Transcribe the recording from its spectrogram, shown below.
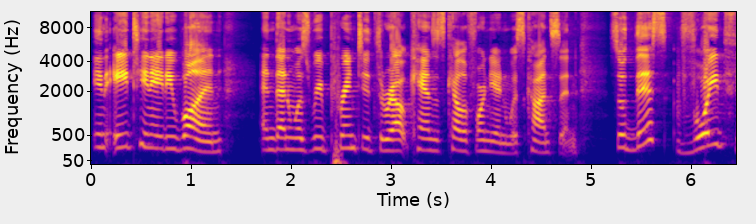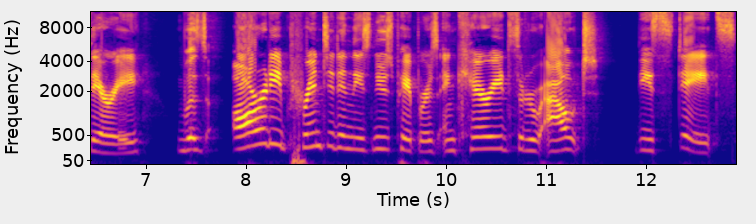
in 1881 and then was reprinted throughout Kansas, California, and Wisconsin. So this void theory was already printed in these newspapers and carried throughout these states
